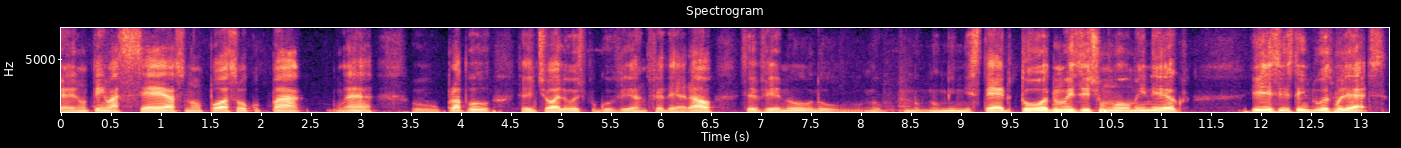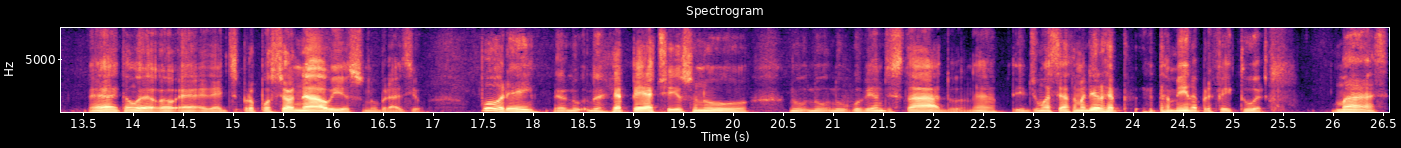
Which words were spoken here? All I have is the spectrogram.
é, não tenham acesso, não possam ocupar. Né? O próprio, se a gente olha hoje para o governo federal, você vê no, no, no, no, ministério todo não existe um homem negro e existem duas mulheres. Né? Então é, é, é desproporcional isso no Brasil. Porém, repete isso no, no, no, no governo de Estado, né? e de uma certa maneira também na prefeitura. Mas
